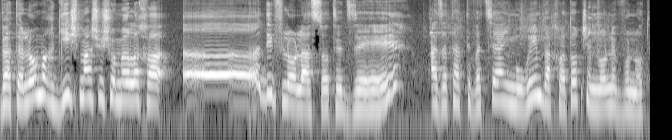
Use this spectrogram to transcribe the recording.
ואתה לא מרגיש משהו שאומר לך, אה, עדיף לא לעשות את זה. אז אתה תבצע הימורים והחלטות שהן לא נבונות.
